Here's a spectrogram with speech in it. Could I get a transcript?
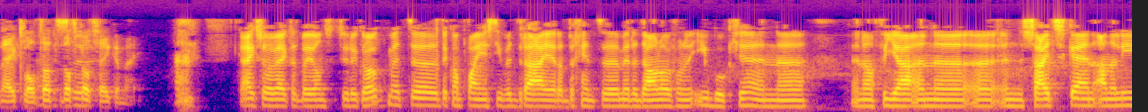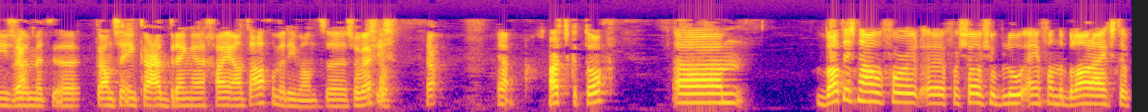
nee, klopt. Dat, dat speelt zeker mee. Kijk, zo werkt het bij ons natuurlijk ook met de campagnes die we draaien. Dat begint met het downloaden van een e-boekje en en dan via een, uh, een sitescan analyse met uh, kansen in kaart brengen, ga je aan tafel met iemand. Uh, zo werkt Precies. dat. Ja. ja, hartstikke tof. Um, wat is nou voor, voor Social Blue een van de belangrijkste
